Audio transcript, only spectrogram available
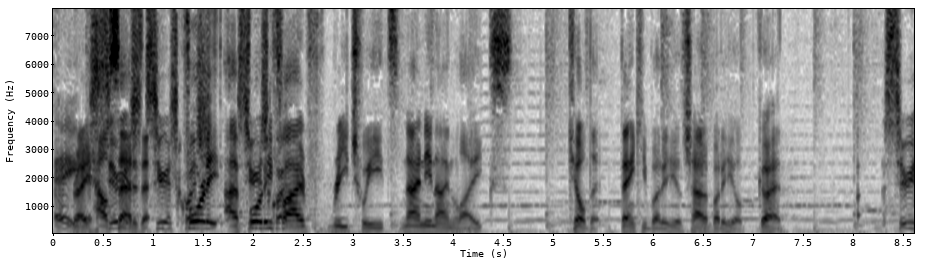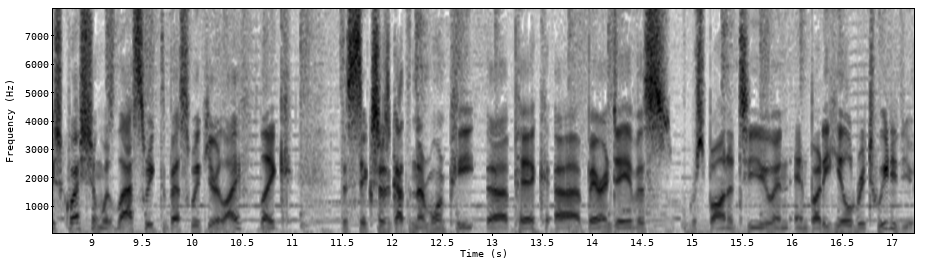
Hey, right? How sad is that? serious Forty, uh, serious que- retweets, ninety-nine likes, killed it. Thank you, Buddy Hield. Shout out, Buddy Hield. Go ahead. Serious question. Was last week the best week of your life? Like, the Sixers got the number one uh, pick. Uh, Baron Davis responded to you, and, and Buddy Hield retweeted you.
